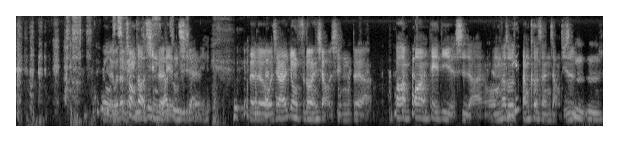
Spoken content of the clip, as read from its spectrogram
我在创造新的连接，对对，我现在用词都很小心，对啊，包含包含佩蒂也是啊。我们那时候 当课程长，其实嗯嗯，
